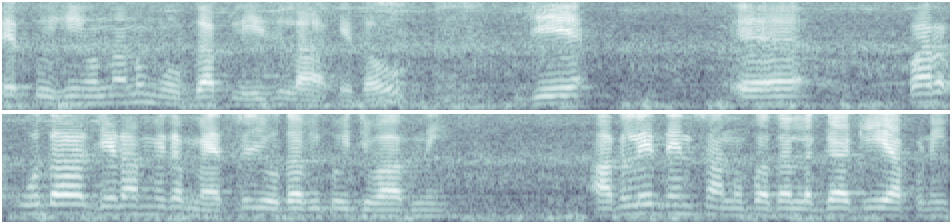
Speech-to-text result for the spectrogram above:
ਤੇ ਤੁਸੀਂ ਉਹਨਾਂ ਨੂੰ ਮੋਗਾ ਪਲੀਜ਼ ਲਾ ਕੇ ਦਿਓ। ਜੇ ਪਰ ਉਹਦਾ ਜਿਹੜਾ ਮੇਰਾ ਮੈਸੇਜ ਉਹਦਾ ਵੀ ਕੋਈ ਜਵਾਬ ਨਹੀਂ। ਅਗਲੇ ਦਿਨ ਸਾਨੂੰ ਪਤਾ ਲੱਗਾ ਕਿ ਆਪਣੀ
